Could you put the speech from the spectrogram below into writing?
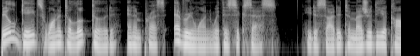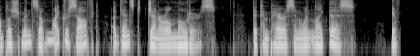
Bill Gates wanted to look good and impress everyone with his success. He decided to measure the accomplishments of Microsoft against General Motors. The comparison went like this If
